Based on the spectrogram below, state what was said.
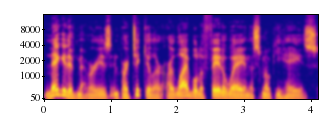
negative memories in particular are liable to fade away in the smoky haze.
